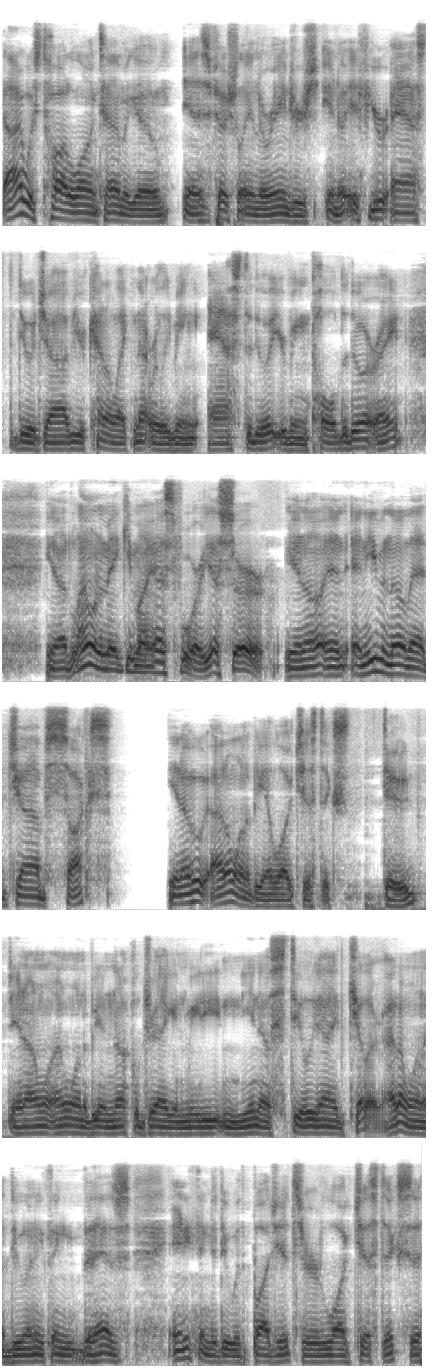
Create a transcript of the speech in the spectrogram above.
I was taught a long time ago, and especially in the Rangers, you know, if you're asked to do a job, you're kind of like not really being asked to do it, you're being told to do it, right? You know, I want to make you my S4, yes, sir. You know, and and even though that job sucks, you know, I don't want to be a logistics dude. You know, I want to be a knuckle dragging, meat eating, you know, steely eyed killer. I don't want to do anything that has anything to do with budgets or logistics. Uh,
